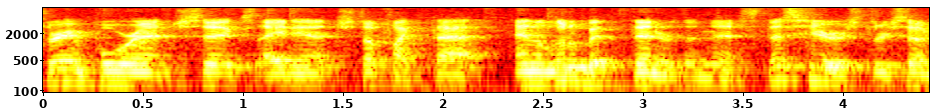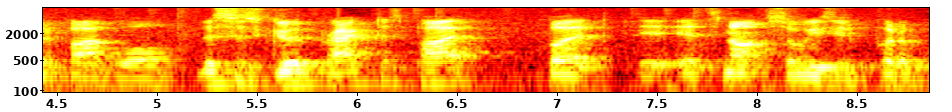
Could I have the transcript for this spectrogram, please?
three and four inch, six, eight inch, stuff like that, and a little bit thinner than this. This here is 375 wall. This is good practice pipe, but it's not so easy to put a,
